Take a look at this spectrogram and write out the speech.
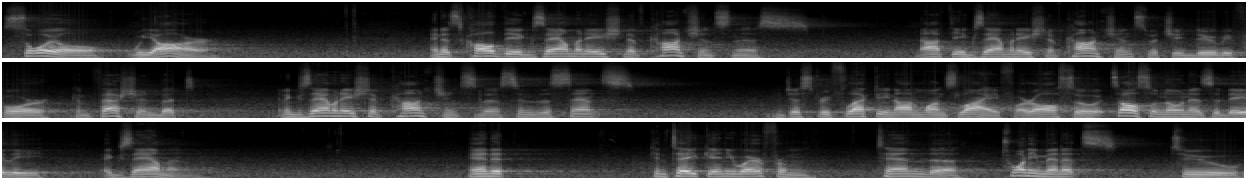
soil we are. And it's called the examination of consciousness not the examination of conscience, which you do before confession, but an examination of consciousness in the sense just reflecting on one's life, or also it's also known as a daily examen. And it can take anywhere from 10 to 20 minutes to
